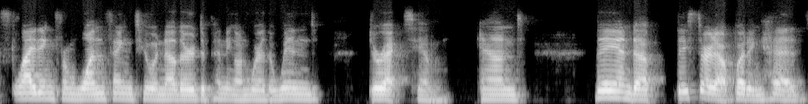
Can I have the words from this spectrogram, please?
sliding from one thing to another depending on where the wind directs him. And they end up they start out butting heads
